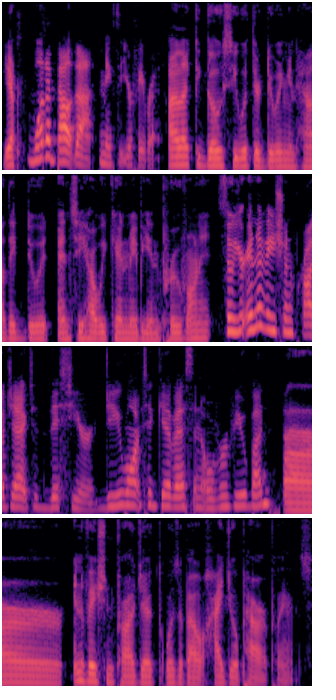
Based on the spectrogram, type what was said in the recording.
Yeah. What about that makes it your favorite? I like to go see what they're doing and how they do it and see how we can maybe improve on it. So your innovation project this year. Do you want to give us an overview, Bud? Our innovation project was about hydropower plants.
